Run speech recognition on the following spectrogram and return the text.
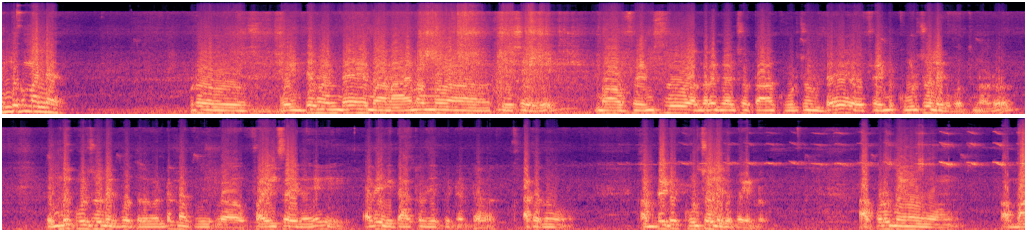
ఎందుకు మళ్ళారు? ఇప్పుడు వైద్యం అంటే మా నాయనమ్మ చేసేది. మా ఫ్రెండ్స్ అందరం కలిసి ఒక కూర్చుంటే ఫ్రెండ్ కూర్చోలేకపోతున్నాడు. ఎందుకు కూర్చోలేకపోతున్నాడు అంటే నాకు ఇట్లా ఫైల్స్ అయినాయి. అని డాక్టర్ చెప్పిండంట అతను కంప్లీట్గా కూర్చోలేకపోయాడు. అప్పుడు మేము మా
